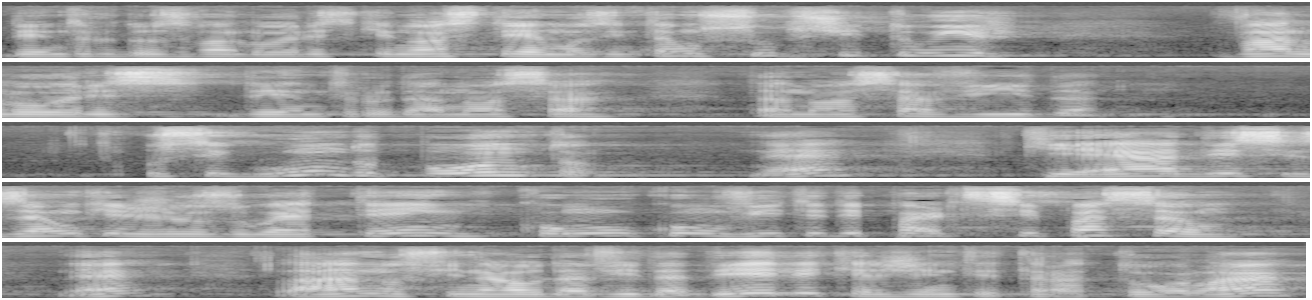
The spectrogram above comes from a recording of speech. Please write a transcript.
dentro dos valores que nós temos. Então, substituir valores dentro da nossa, da nossa vida. O segundo ponto, né? Que é a decisão que Josué tem com o convite de participação, né? Lá no final da vida dele, que a gente tratou lá,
